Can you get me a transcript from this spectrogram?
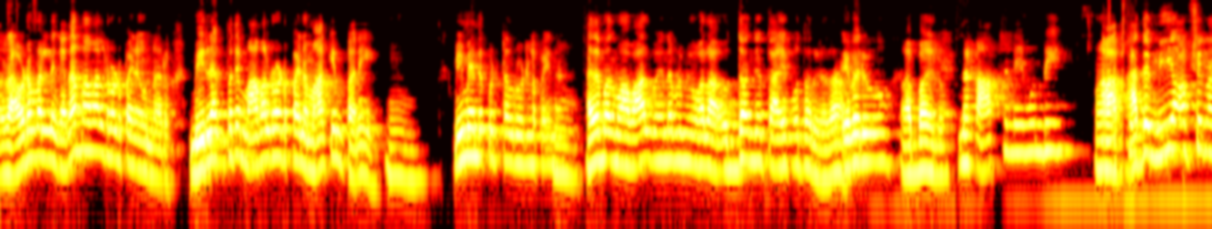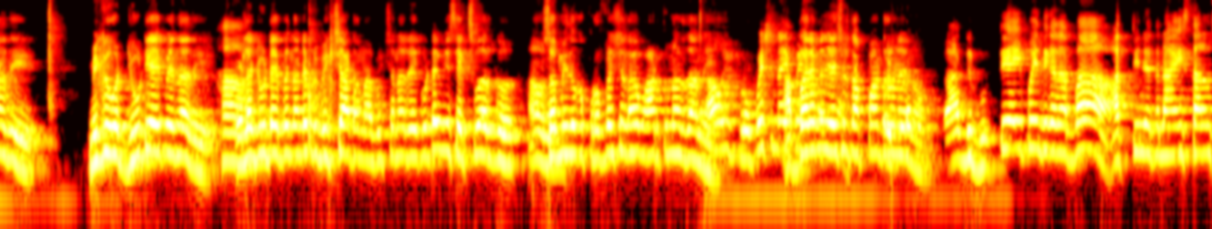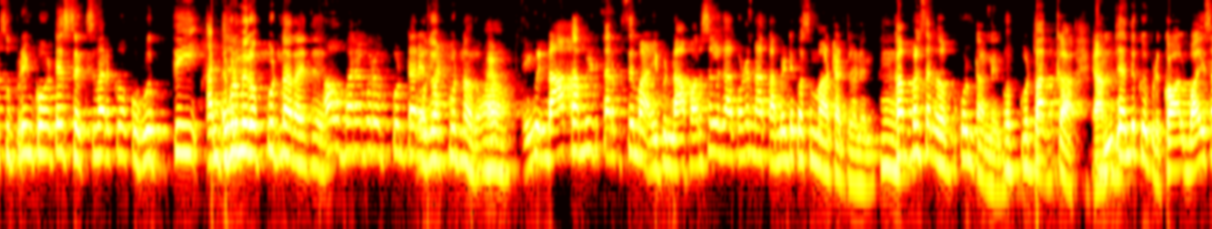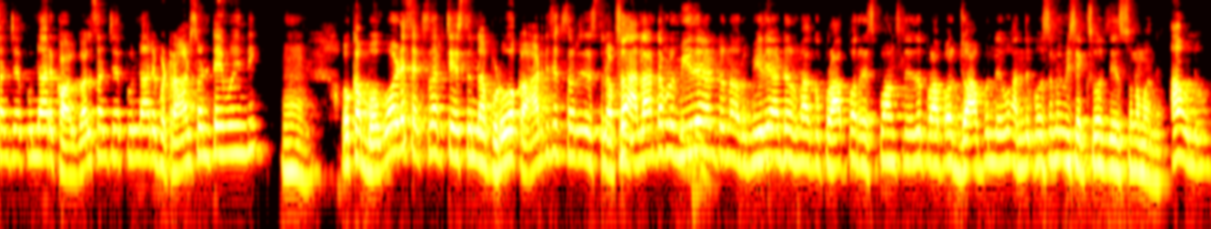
రావడం వల్లే కదా మా వాళ్ళు రోడ్డు పైన ఉన్నారు మీరు రాకపోతే మా వాళ్ళ రోడ్డు పైన మాకేం పని. మేము ఎందుకు ఉంటాం రోడ్ల పైన. అదే మరి మా వాళ్ళు పోయినప్పుడు మేము వాళ్ళ వద్దని చెప్తే అయిపోతారు కదా. ఎవరు? అబ్బాయిలు. నాకు ఆప్షన్ ఏముంది? అదే మీ ఆప్షన్ అది. మీకు డ్యూటీ అయిపోయింది అది. ఎలా డ్యూటీ అయిపోయింది అంటే ఇప్పుడు భిక్షాటన భిక్షాటన లేకుంటే మీ సెక్స్ వర్క్. సో మీది ఒక ప్రొఫెషన్ లాగా వాడుతున్నారు దాన్ని. అవు, ఈ ప్రొఫెషన్ అబ్బాయిల మీద చేసి తప్ప అంటున్నాను నేను. అది వృత్తి అయిపోయింది కదబ్బా అత్యున్నత న్యాయస్థానం సుప్రీం కోర్టే సెక్స్ వరకు ఒక వృత్తి అంటే ఇప్పుడు మీరు ఒప్పుకుంటున్నారు అయితే? బరాబర్ ఒప్పుకుంటారు. ఒప్పుకుంటున్నారు. నా కమిటీ తరఫు ఇప్పుడు నా పర్సనల్ కాకుండా నా కమిటీ కోసం మాట్లాడుతున్నాను నేను. కంపల్సరీ ఒప్పుకుంటాను నేను. పక్క. అంతేందుకు ఇప్పుడు కాల్ బాయ్స్ అని చెప్పున్నారు కాల్ గర్ల్స్ అని చెప్పున్నారు ఇప్పుడు ట్రాన్స్ అంటే ఏమైంది. ఒక మగవాడే సెక్స్ వర్క్ చేస్తున్నప్పుడు ఒక ఆడది సెక్స్ వర్క్ చేస్తున్నప్పుడు అలాంటప్పుడు మీరే అంటున్నారు మీరే అంటారు మాకు ప్రాపర్ రెస్పాన్స్ లేదు ప్రాపర్ జాబులు లేవు అందుకోసమే మీ సెక్స్ వర్క్ చేస్తున్నామని. అవును.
